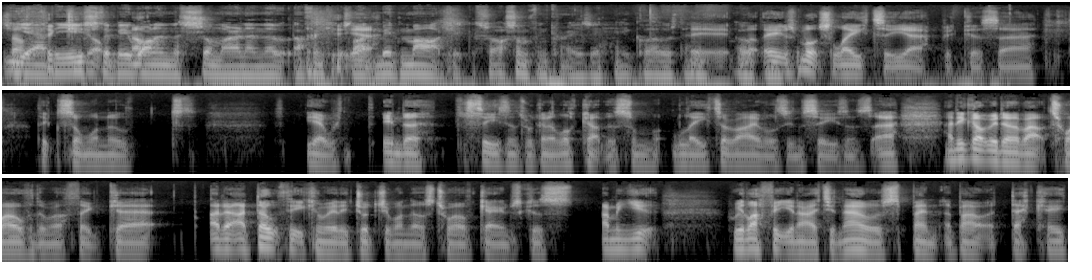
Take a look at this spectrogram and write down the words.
So yeah, there used got, to be one in the summer, and then the, I think it was yeah. like mid March. It saw something crazy. It closed. It, it, was much later, yeah, because uh, I think someone will, yeah, in the seasons we're going to look at, there's some late arrivals in seasons, uh, and he got rid of about twelve of them. I think. Uh, I, I don't think you can really judge him on those twelve games because I mean, you we laugh at United now. Have spent about a decade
